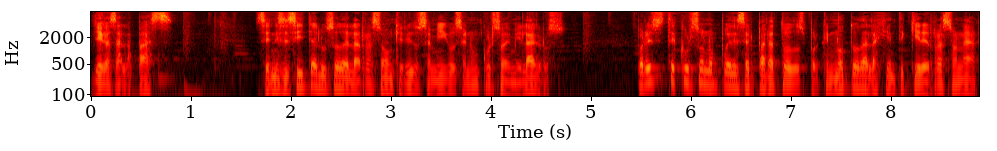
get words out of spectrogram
llegas a la paz. Se necesita el uso de la razón, queridos amigos, en un curso de milagros. Por eso este curso no puede ser para todos, porque no toda la gente quiere razonar.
